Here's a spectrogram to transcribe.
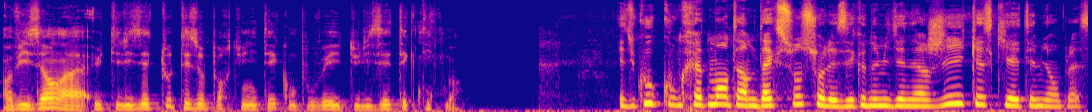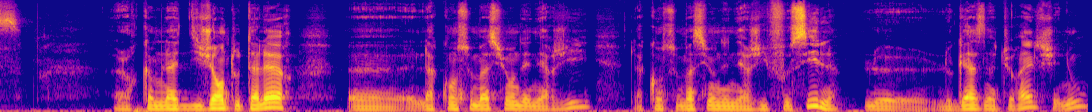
en visant à utiliser toutes les opportunités qu'on pouvait utiliser techniquement. Et du coup, concrètement, en termes d'action sur les économies d'énergie, qu'est-ce qui a été mis en place? Alors, comme l'a dit Jean tout à l'heure, euh, la consommation d'énergie, la consommation d'énergie fossile, le, gaz naturel chez nous,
